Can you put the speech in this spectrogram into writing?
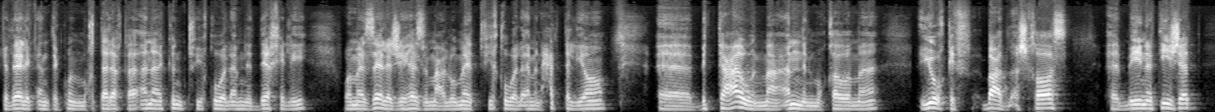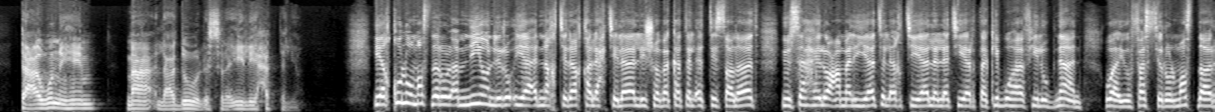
كذلك أن تكون مخترقة. أنا كنت في قوى الأمن الداخلي وما زال جهاز المعلومات في قوى الأمن حتى اليوم بالتعاون مع أمن المقاومة يوقف بعض الأشخاص آه، بنتيجة تعاونهم مع العدو الإسرائيلي حتى اليوم. يقول مصدر أمني لرؤية أن اختراق الاحتلال لشبكة الاتصالات يسهل عمليات الاغتيال التي يرتكبها في لبنان ويفسر المصدر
